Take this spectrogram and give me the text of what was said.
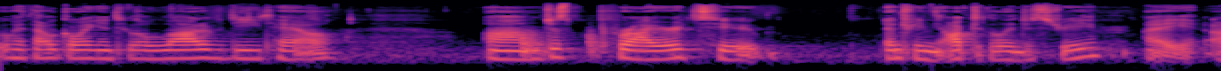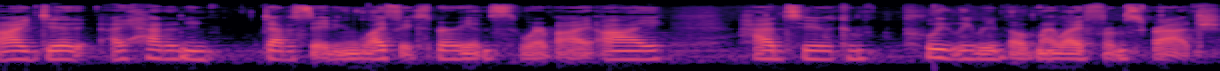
without going into a lot of detail, um, just prior to entering the optical industry, I I did I had a devastating life experience whereby I had to completely rebuild my life from scratch.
